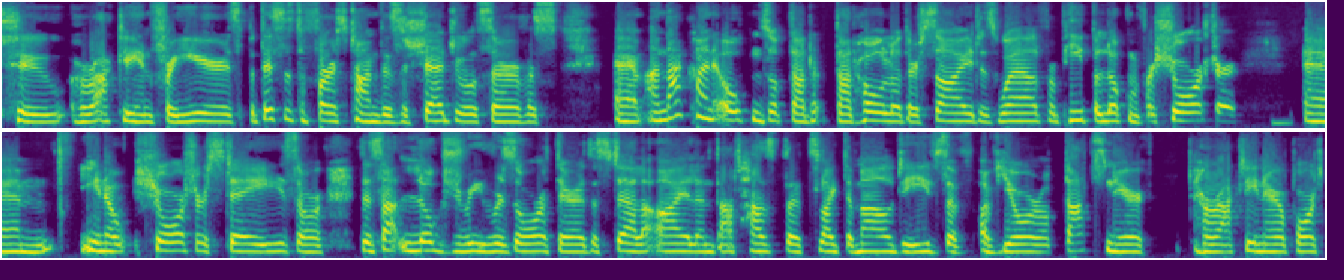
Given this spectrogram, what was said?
to Heraklion for years, but this is the first time there's a scheduled service, um, and that kind of opens up that that whole other side as well for people looking for shorter, um, you know, shorter stays. Or there's that luxury resort there, the Stella Island, that has that's like the Maldives of, of Europe. That's near Heraklion Airport.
